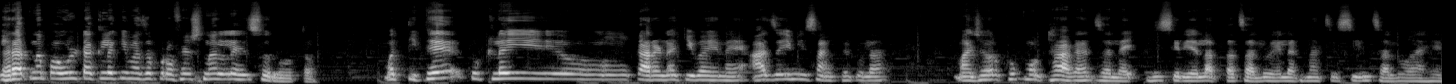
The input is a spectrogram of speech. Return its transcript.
घरातनं पाऊल टाकलं की माझं प्रोफेशनल हे सुरू होतं. मग तिथे कुठलंही कारणं किंवा हे नाही. आजही मी सांगते तुला माझ्यावर खूप मोठा आघात झाला आहे ही सिरियल आत्ता चालू आहे. लग्नाचे सीन चालू आहे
